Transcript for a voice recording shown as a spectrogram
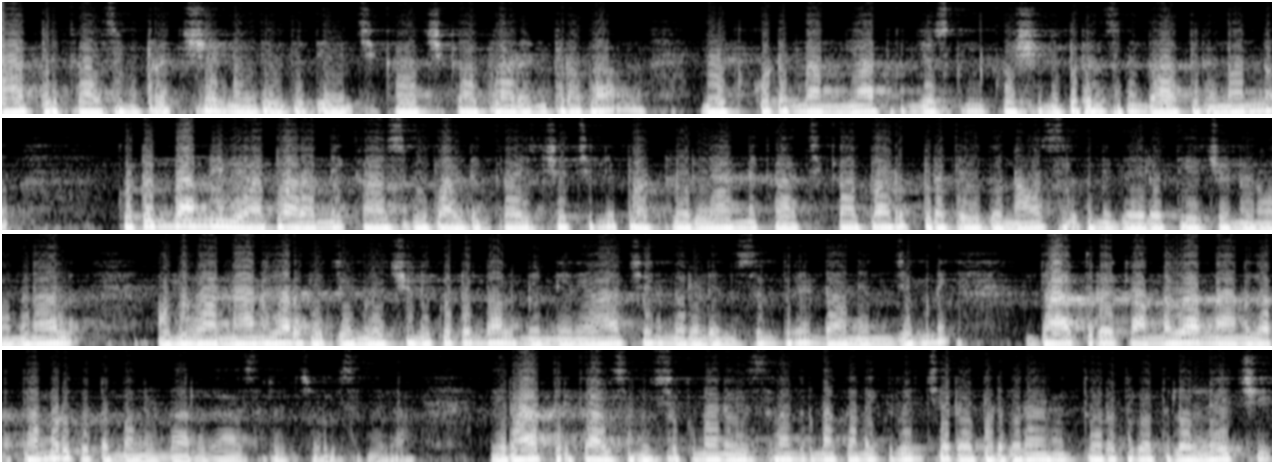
రాత్రి కాల్సిన ప్రత్యేకమైన దీవితో దీవించి కాచి కాపాడని ప్రభా. మీ యొక్క కుటుంబాన్ని జ్ఞాపకం చేసుకుని కుషిని ప్రిన్స్ని రాత్రి నన్ను కుటుంబాన్ని వ్యాపారాన్ని కాస్మోపాలిటన్ క్రైస్ట్ చర్చిని పట్లూరు ల్యాండ్ని కాచి కాపాడు ప్రతి విధమైన అవసరతని దేవుడు తీర్చుండిన వందనాలు. అమ్మగారు నాన్నగారు బుజ్జంలో చిన్న కుటుంబాలు మీరు నేను ఆచని మెరడిన సింపుని డానిని జిమ్ని దాతుడు యొక్క అమ్మగారు నాన్నగారు తమ్ముడు కుటుంబాలు ఉండాలిగా ఆశ్రయించవలసిందిగా. ఈ రాత్రి కాల్సిన సుఖమైన విశ్రాంతిని మాకు అనుగ్రహించి రేపటి దినాన్ని త్వరతగతిలో లేచి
